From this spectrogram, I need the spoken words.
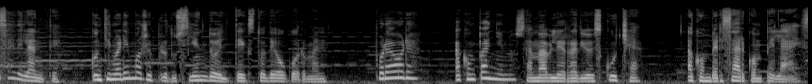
Más adelante, continuaremos reproduciendo el texto de O'Gorman. Por ahora, acompáñenos, amable Radio Escucha, a conversar con Peláez.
